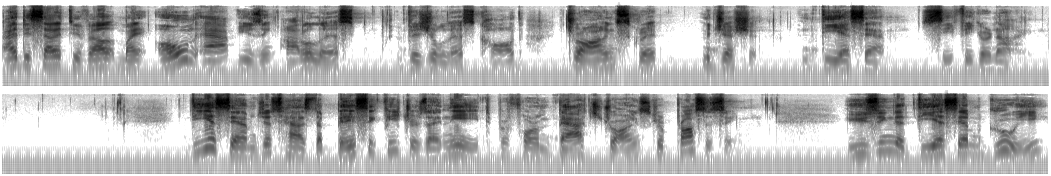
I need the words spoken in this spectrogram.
I decided to develop my own app using Autolisp, Visual Lisp called Drawing Script Magician, DSM, see figure 9. DSM just has the basic features I need to perform batch drawing script processing. Using the DSM GUI,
